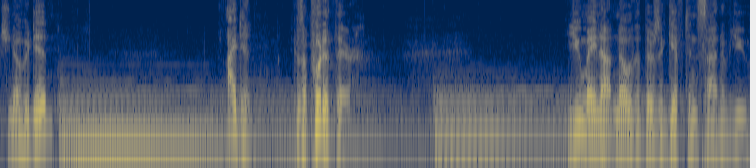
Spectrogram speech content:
But you know who did? I did, because I put it there. You may not know that there's a gift inside of you,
